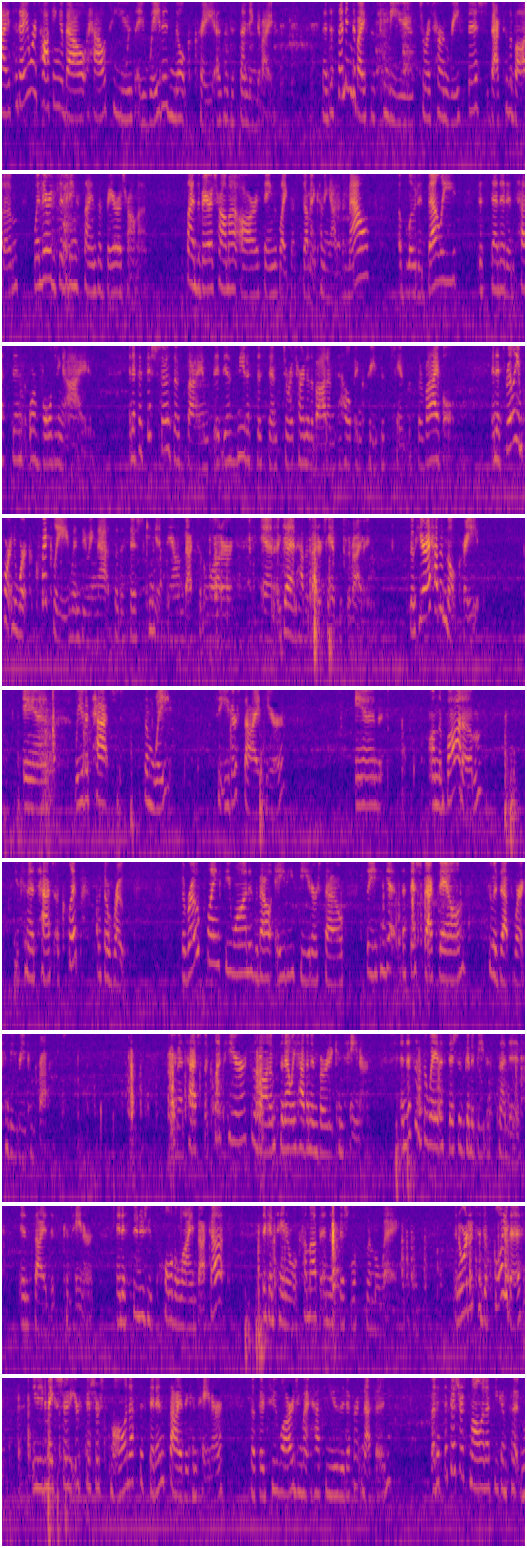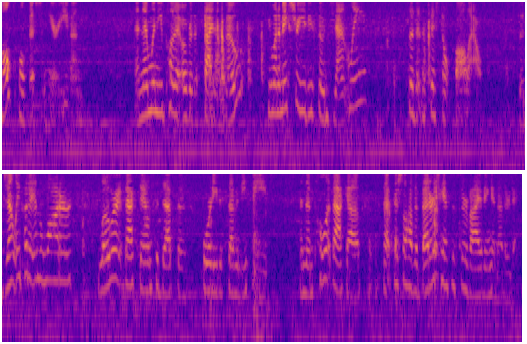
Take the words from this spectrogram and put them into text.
Hi, today we're talking about how to use a weighted milk crate as a descending device. Now, descending devices can be used to return reef fish back to the bottom when they're exhibiting signs of barotrauma. Signs of barotrauma are things like the stomach coming out of the mouth, a bloated belly, distended intestines, or bulging eyes. And if a fish shows those signs, it does need assistance to return to the bottom to help increase its chance of survival. And it's really important to work quickly when doing that so the fish can get down back to the water and again have a better chance of surviving. So here I have a milk crate and we've attached some weights to either side here. And on the bottom, you can attach a clip with a rope. The rope length you want is about 80 feet or so, so you can get the fish back down to a depth where it can be recompressed. I'm going to attach the clip here to the bottom, so now we have an inverted container. And this is the way the fish is going to be descended inside this container. And as soon as you pull the line back up, the container will come up and the fish will swim away. In order to deploy this, you need to make sure that your fish are small enough to fit inside the container. So if they're too large, you might have to use a different method. But if the fish are small enough, you can put multiple fish in here even. And then when you put it over the side of the boat, you want to make sure you do so gently so that the fish don't fall out. So gently put it in the water, lower it back down to depth of 40 to 70 feet, and then pull it back up. That fish will have a better chance of surviving another day.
